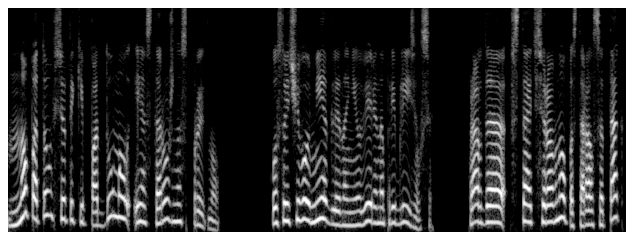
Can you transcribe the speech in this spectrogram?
но потом все-таки подумал и осторожно спрыгнул после чего медленно, неуверенно приблизился. Правда, встать все равно постарался так,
